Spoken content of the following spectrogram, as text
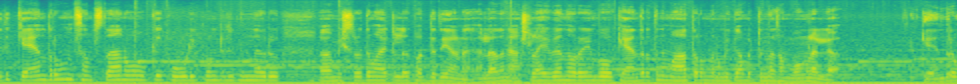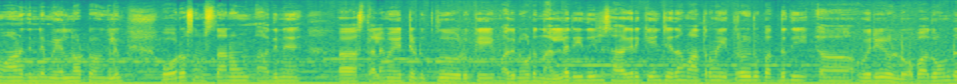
ഇത് കേന്ദ്രവും സംസ്ഥാനവും ഒക്കെ കൂടിക്കൊണ്ടിരിക്കുന്ന ഒരു മിശ്രിതമായിട്ടുള്ള പദ്ധതിയാണ്. അല്ലാതെ നാഷണൽ ഹൈവേ എന്ന് പറയുമ്പോൾ കേന്ദ്രത്തിന് മാത്രം നിർമ്മിക്കാൻ പറ്റുന്ന സംഭവങ്ങളല്ല. കേന്ദ്രമാണ് ഇതിന്റെ മേൽനോട്ടമെങ്കിലും ഓരോ സംസ്ഥാനവും അതിന് സ്ഥലം ഏറ്റെടുത്തു കൊടുക്കുകയും അതിനോട് നല്ല രീതിയിൽ സഹകരിക്കുകയും ചെയ്താൽ മാത്രമേ ഇത്ര ഒരു പദ്ധതി വരികയുള്ളൂ. അപ്പോൾ അതുകൊണ്ട്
